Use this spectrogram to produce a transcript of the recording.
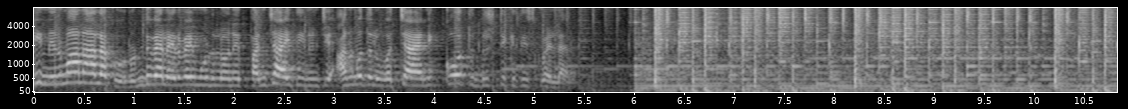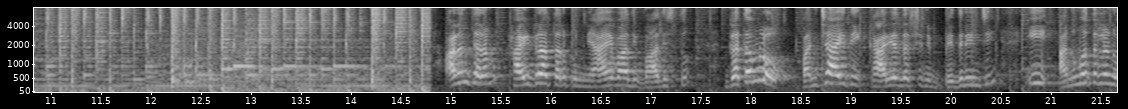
ఈ నిర్మాణాలకు రెండు వేల ఇరవై మూడులోనే పంచాయతీ నుంచి అనుమతులు వచ్చాయని కోర్టు దృష్టికి తీసుకువెళ్ళారు. అనంతరం హైడ్రా తరపు న్యాయవాది వాదిస్తూ గతంలో పంచాయతీ కార్యదర్శిని బెదిరించి ఈ అనుమతులను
